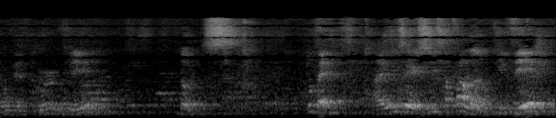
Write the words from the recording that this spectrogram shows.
é o vetor V2. Muito bem. Aí o exercício está falando que V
